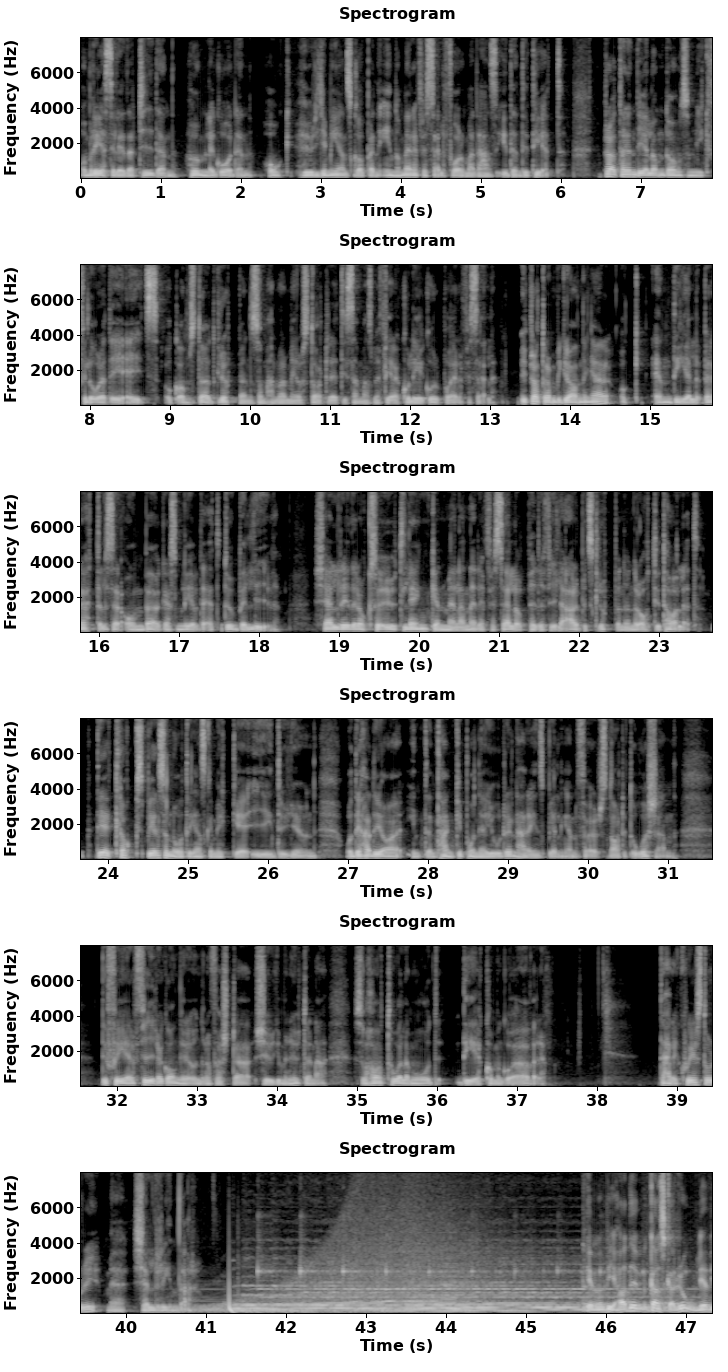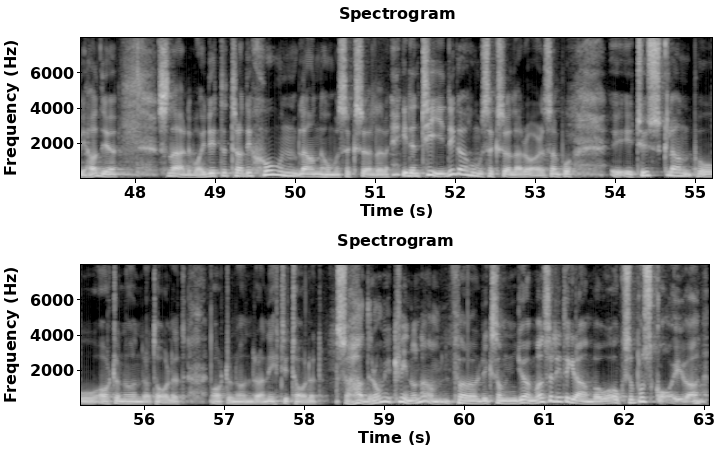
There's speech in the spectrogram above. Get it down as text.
Om reseledartiden, Humlegården och hur gemenskapen inom RFSL formade hans identitet. Vi pratar en del om de som gick förlorade i aids och om stödgruppen som han var med och startade tillsammans med flera kollegor på RFSL. Vi pratar om begravningar och en del berättelser om bögar som levde ett dubbelliv. Kjell reder också ut länken mellan RFSL och pedofila arbetsgruppen under 80-talet. Det är ett klockspel som låter ganska mycket i intervjun och det hade jag inte en tanke på när jag gjorde den här inspelningen för snart ett år sedan. Det sker fyra gånger under de första 20 minuterna så ha tålamod, det kommer gå över. Det här är Queer Story med Kjell Rindar. Även vi hade ganska roliga, vi hade ju sån här, det var ju lite tradition bland homosexuella. I den tidiga homosexuella rörelsen på, i Tyskland på 1800-talet, 1890-talet, så hade de ju kvinnonamn för att liksom gömma sig lite grann och också på skoj. Va?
